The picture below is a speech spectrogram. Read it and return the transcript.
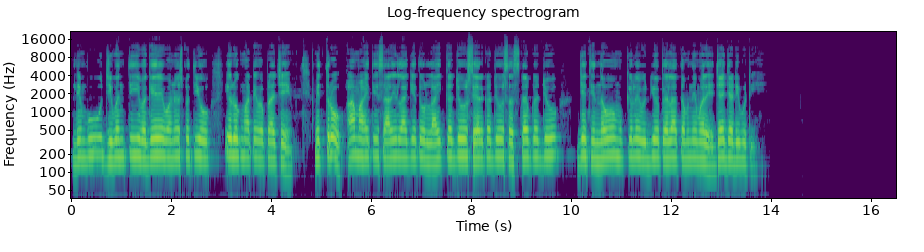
લીંબુ, જીવંતી વગેરે વનસ્પતિઓ એ રોગ માટે વપરાય છે. મિત્રો, આ માહિતી સારી લાગે તો લાઈક કરજો શેર કરજો સબસ્ક્રાઈબ કરજો, જેથી નવો મૂકેલો વીડિયો પહેલાં તમને મળે. જય જડીબુટી.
